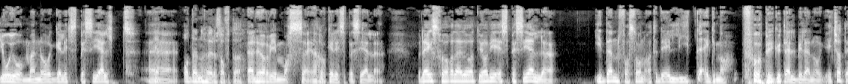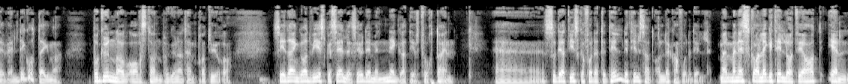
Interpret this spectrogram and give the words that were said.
jo jo, men Norge er litt spesielt. Ja, og den høres ofte? Den hører vi masse. Ja. Dere er litt spesielle. Og det jeg svarer deg da, at ja, vi er spesielle i den forstand at det er lite egna for å bygge ut elbiler i Norge. Ikke at det er veldig godt egna, pga. Av avstand, pga. Av temperaturer. Så i den grad vi er spesielle, så er jo det med negativt fortegn. Eh, så det at vi skal få dette til, det tilsier at alle kan få det til. Men, men jeg skal legge til at vi har, en,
